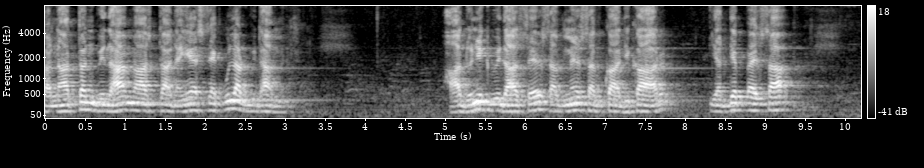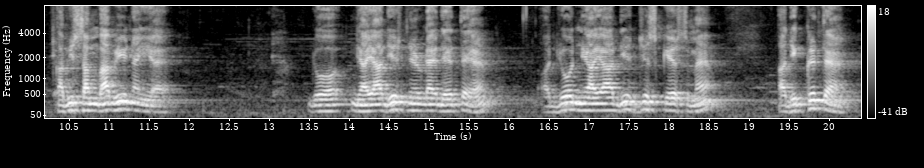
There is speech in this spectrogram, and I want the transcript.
सनातन विधा में आस्था नहीं है सेकुलर विधा में। आधुनिक विधा से सब में सबका अधिकार यद्यप ऐसा कभी संभव ही नहीं है। जो न्यायाधीश निर्णय देते हैं और जो न्यायाधीश जिस केस में अधिकृत हैं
